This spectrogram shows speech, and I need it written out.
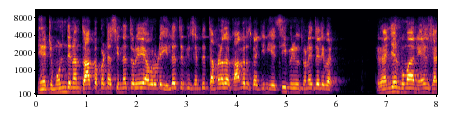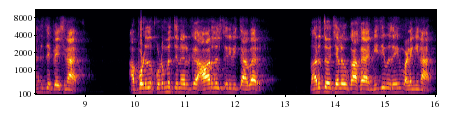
நேற்று முன்தினம் தாக்கப்பட்ட சின்னத்துறையை அவருடைய இல்லத்திற்கு சென்று தமிழக காங்கிரஸ் கட்சியின் எஸ்சி பிரிவு துணைத் தலைவர் ரஞ்சன்குமார் நேரில் சந்தித்து பேசினார். அப்பொழுது குடும்பத்தினருக்கு ஆறுதல் தெரிவித்த அவர் மருத்துவ செலவுக்காக நிதி உதவியும் வழங்கினார்.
